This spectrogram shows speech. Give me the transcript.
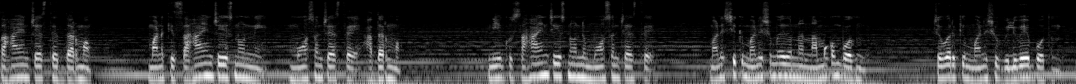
సహాయం చేస్తే ధర్మం. మనకి సహాయం చేసినోడిని మోసం చేస్తే అధర్మం. నీకు సహాయం చేసినోడిని మోసం చేస్తే మనిషికి మనిషి మీద ఉన్న నమ్మకం పోతుంది. చివరికి మనిషి విలువే పోతుంది.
